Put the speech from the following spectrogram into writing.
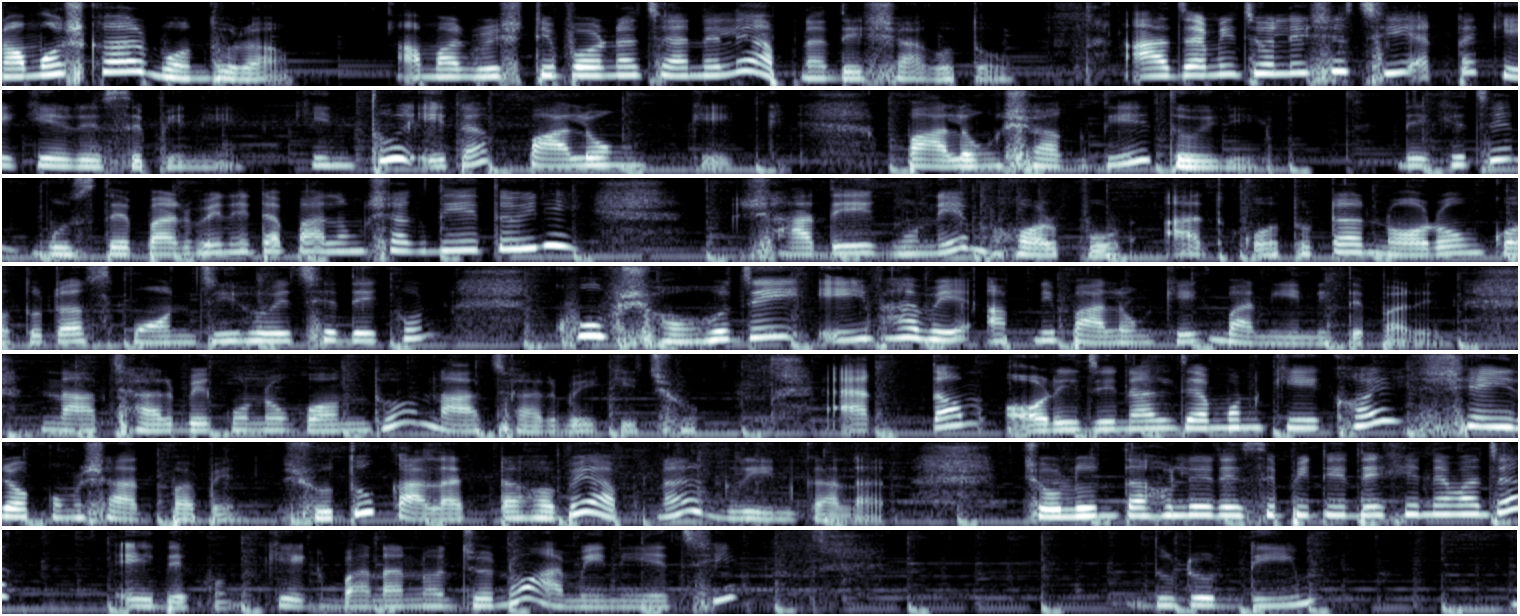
নমস্কার বন্ধুরা, আমার বৃষ্টিপর্ণা চ্যানেলে আপনাদের স্বাগত। আজ আমি চলে এসেছি একটা কেকের রেসিপি নিয়ে, কিন্তু এটা পালং কেক, পালং শাক দিয়ে তৈরি। দেখেছেন? বুঝতে পারবেন এটা পালং শাক দিয়ে তৈরি? স্বাদে গুণে ভরপুর, আর কতটা নরম, কতটা স্পঞ্জি হয়েছে দেখুন। খুব সহজেই এইভাবে আপনি পালং কেক বানিয়ে নিতে পারেন। না ছাড়বে কোনো গন্ধ, না ছাড়বে কিছু। একদম অরিজিনাল যেমন কেক হয়, সেই রকম স্বাদ পাবেন। শুধু কালারটা হবে আপনার গ্রিন কালার চলুন তাহলে রেসিপিটি দেখে নেওয়া যাক। এই দেখুন কেক বানানোর জন্য আমি নিয়েছি দুটো ডিম,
